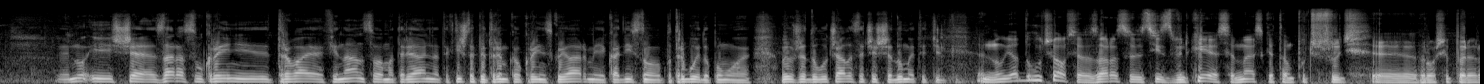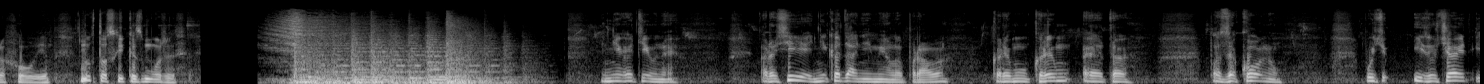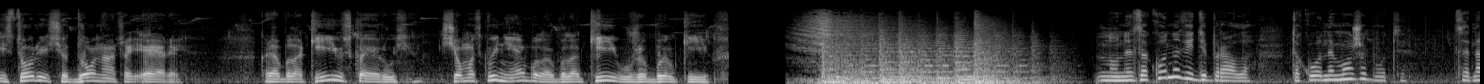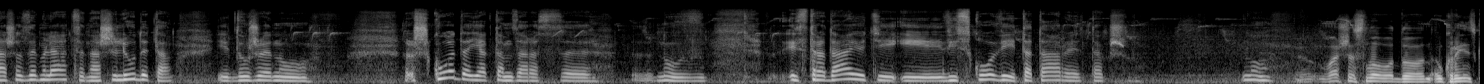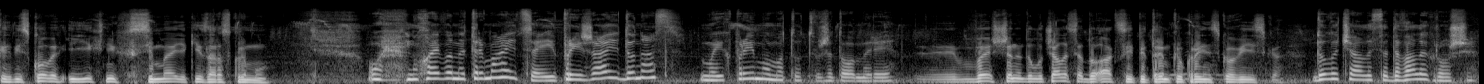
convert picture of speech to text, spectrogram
Ну і ще зараз в Україні триває фінансова, матеріальна, технічна підтримка української армії, яка дійсно потребує допомоги. Ви вже долучалися чи ще думаєте тільки? Ну я долучався. Зараз ці дзвінки, смски, там по чуть-чуть е, гроші перераховуємо. Ну хто скільки зможе. негативные. Россия никогда не имела права Крыму. Крым это по закону. Пусть изучает историю еще до нашей эры. Когда была Киевская Русь. Еще Москвы не было. Была Киев, уже был Киев. Ну, незаконно відібрала. Такого не може бути. Це наша земля, це наші люди там. І дуже ну, шкода, як там зараз е, ну, в- і страдають, і, і військові, і татари. Так що, ну, Ваше слово до українських військових і їхніх сімей, які зараз в Криму. ой, ну хай вони тримаються і приїжджають до нас. Ми їх приймемо тут, в Житомирі. Е, Ви ще не долучалися до акції підтримки українського війська? Долучалися, давали гроші.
